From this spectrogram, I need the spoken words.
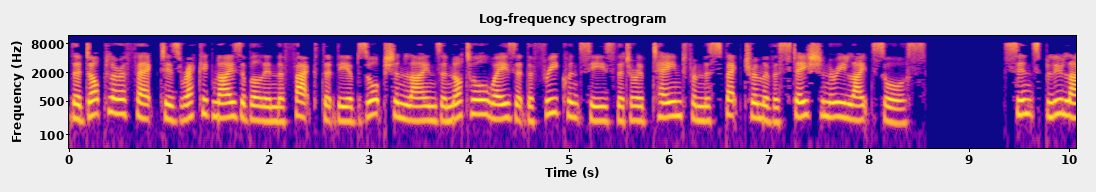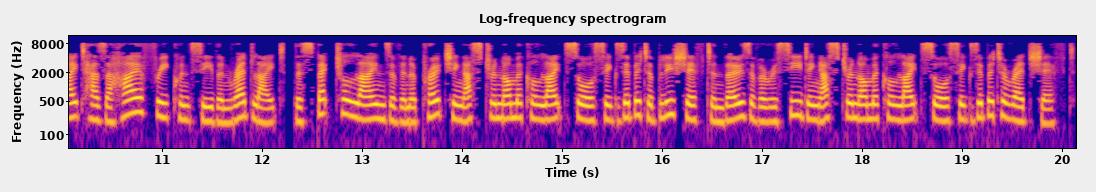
The Doppler effect is recognizable in the fact that the absorption lines are not always at the frequencies that are obtained from the spectrum of a stationary light source. Since blue light has a higher frequency than red light, the spectral lines of an approaching astronomical light source exhibit a blue shift and those of a receding astronomical light source exhibit a red shift.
